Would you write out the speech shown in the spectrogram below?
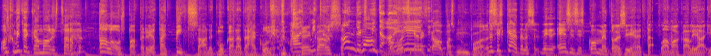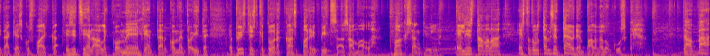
Olisiko mitenkään mahdollista saada talouspaperia tai pizzaa nyt mukana tähän kuljetukseen Ai, mitä? kanssa? Anteeksi, mitä? Ai Voit hei, käydä se- kaupassa minun puolesta. No siis käytännössä, niin ensin siis kommentoi siihen, että lavakalia, Itäkeskus vaikka, ja sitten siihen alle kommenttikenttään kommentoi itse. Ja pystyisitkö tuoda kans pari pizzaa samalla? Maksan kyllä. Eli siis tavallaan heistä on tullut tämmöisen täyden palvelun Tää on väh,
